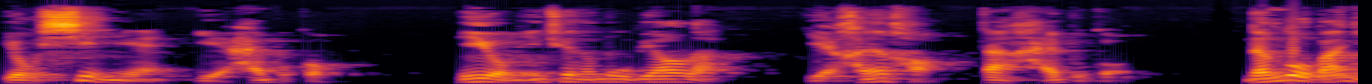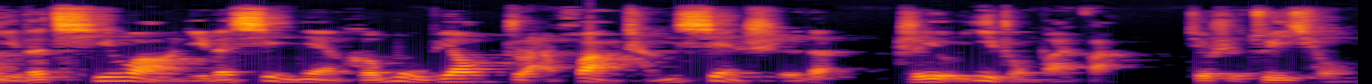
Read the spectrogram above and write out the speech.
有信念也还不够。你有明确的目标了也很好，但还不够。能够把你的期望、你的信念和目标转化成现实的，只有一种办法，就是追求。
